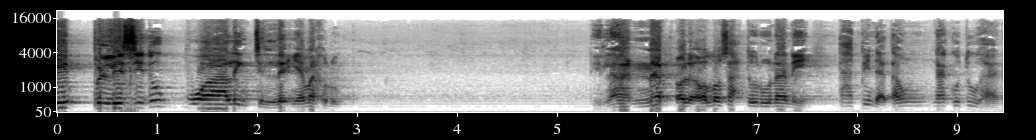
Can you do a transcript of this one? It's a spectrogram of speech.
Iblis itu paling jeleknya makhluk. Dilanat oleh Allah sak turunane tapi ndak tahu ngaku Tuhan.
